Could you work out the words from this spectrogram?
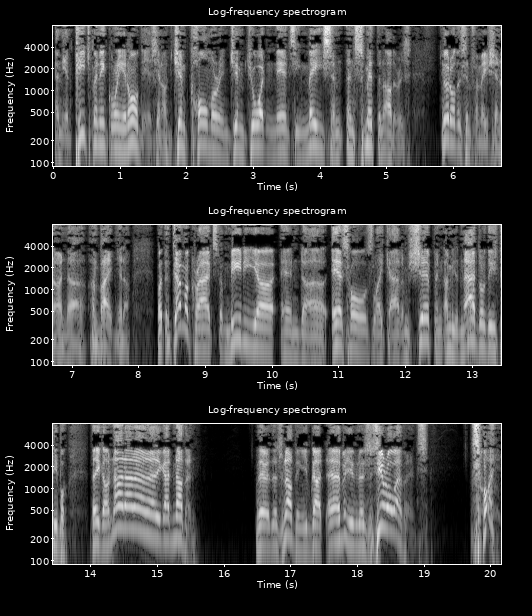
and the impeachment inquiry and all this, you know, Jim Comer and Jim Jordan, Nancy Mace and, and Smith and others, you got all this information on uh, on Biden, you know. But the Democrats, the media, and uh, assholes like Adam Schiff and I mean Nadler, these people, they go, no, no, no, no, you got nothing. There, there's nothing. You've got there's zero evidence. So I,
